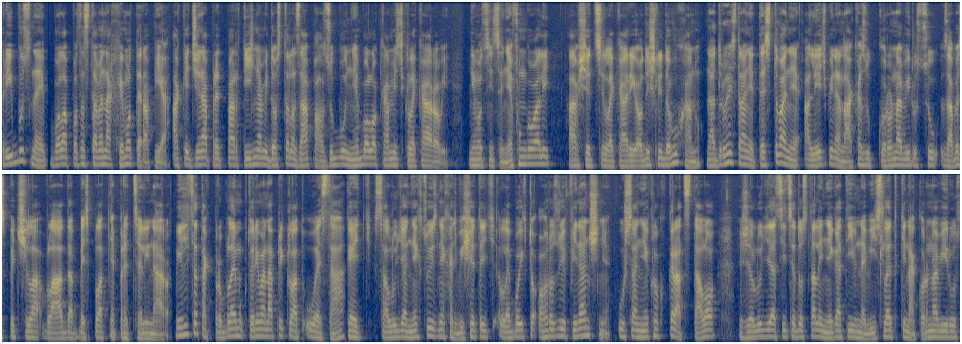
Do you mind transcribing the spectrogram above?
príbuznej bola pozastavená chemoterapia a keď žena pred pár týždňami dostala zápal zubu, nebolo kam ísť k lekárovi. Nemocnice nefungovali a všetci lekári odišli do Wuhanu. Na druhej strane testovanie a liečby na nákazu koronavírusu zabezpečila vláda bezplatne pre celý národ. Vyhli sa tak problému, ktorý má napríklad USA, keď sa ľudia nechcú ísť nechať vyšetriť, lebo ich to ohrozuje finančne. Už sa niekoľkokrát stalo, že ľudia síce dostali negatívne výsledky na koronavírus,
